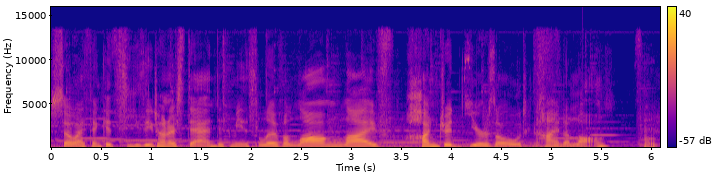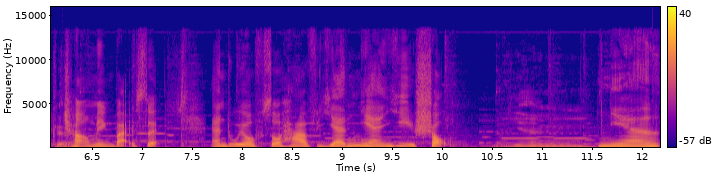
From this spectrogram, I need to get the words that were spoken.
So I think it's easy to understand. It means live a long life, 100 years old, kind of long. Okay. 长命百岁. And we also have 延年益寿. Yan, 年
